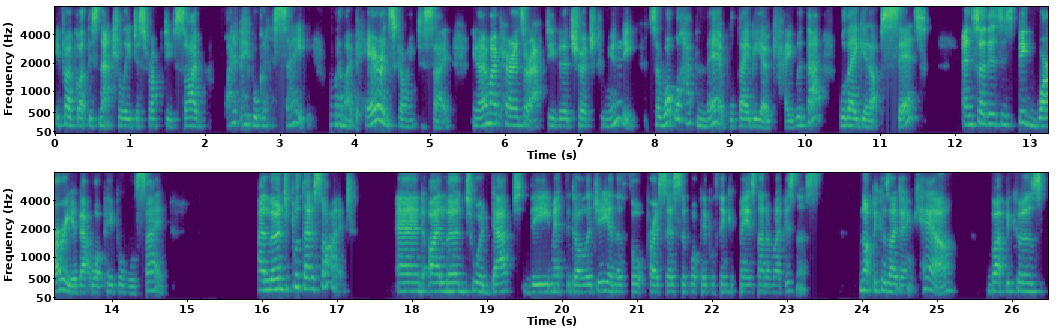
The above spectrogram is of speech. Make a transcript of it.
If I've got this naturally disruptive side, what are people going to say? What are my parents going to say? You know, my parents are active in a church community. So, what will happen there? Will they be okay with that? Will they get upset? And so, there's this big worry about what people will say. I learned to put that aside and I learned to adapt the methodology and the thought process of what people think of me is none of my business. Not because I don't care, but because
